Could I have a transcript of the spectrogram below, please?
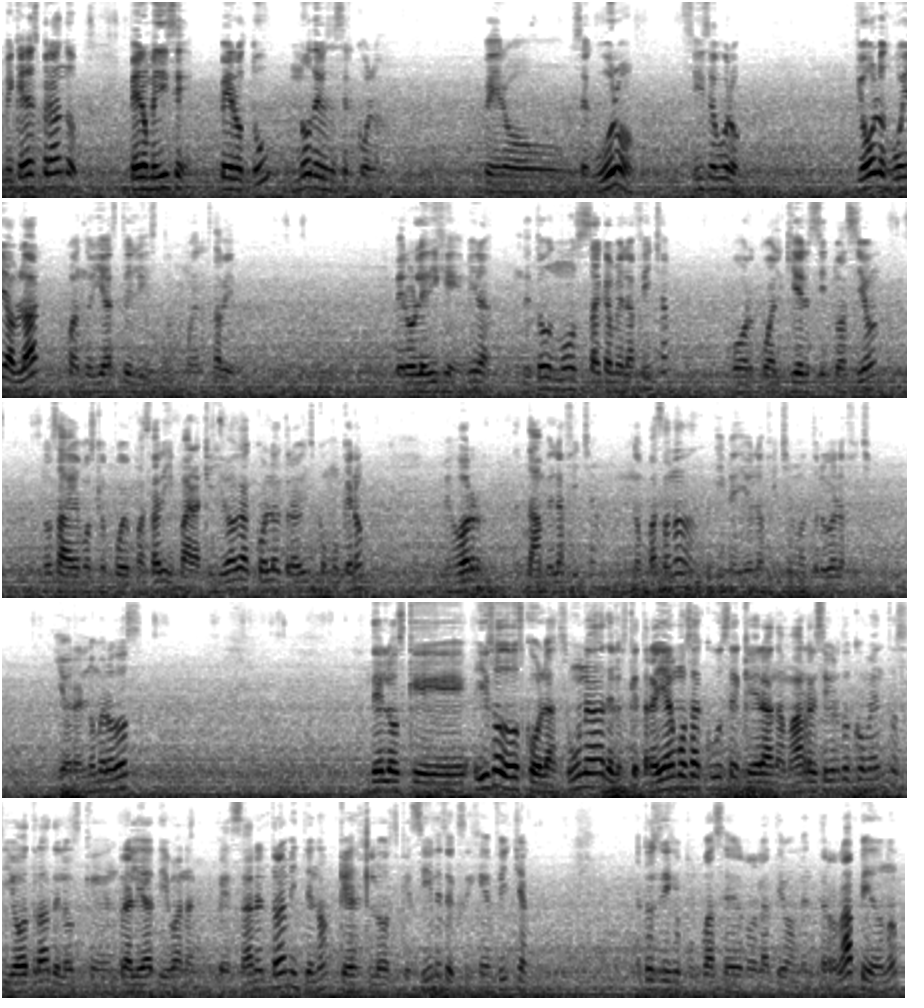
Y me quedé esperando. Pero me dice, pero tú no debes hacer cola. Pero seguro, sí, seguro. Yo los voy a hablar cuando ya esté listo. Bueno, está bien. Pero le dije, mira, de todos modos, sácame la ficha por cualquier situación. No sabemos qué puede pasar y para que yo haga cola otra vez, como que no. Mejor dame la ficha, no pasa nada. Y me dio la ficha, me otorgó la ficha. Y ahora el número 2 de los que hizo dos colas. Una de los que traíamos acuse, que era nada más recibir documentos, y otra de los que en realidad iban a empezar el trámite, ¿no? Que es los que sí les exigen ficha. Entonces dije, pues va a ser relativamente rápido, ¿no?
